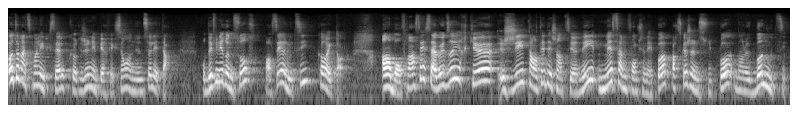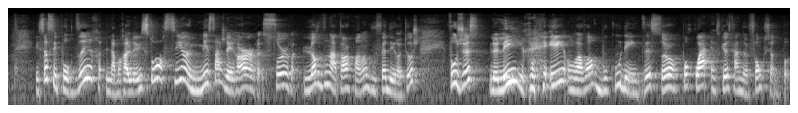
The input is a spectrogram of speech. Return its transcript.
automatiquement les pixels pour corriger une imperfection en une seule étape. Pour définir une source, passez à l'outil correcteur. En bon français, ça veut dire que j'ai tenté d'échantillonner, mais ça ne fonctionnait pas parce que je ne suis pas dans le bon outil. Et ça, c'est pour dire la morale de l'histoire. S'il y a un message d'erreur sur l'ordinateur pendant que vous faites des retouches, il faut juste le lire et on va avoir beaucoup d'indices sur pourquoi est-ce que ça ne fonctionne pas.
